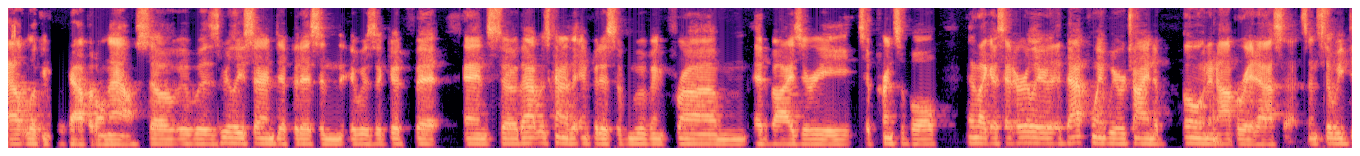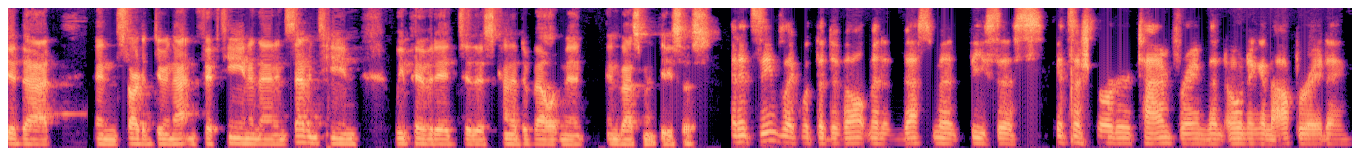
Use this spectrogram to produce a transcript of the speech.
out looking for capital now. So it was really serendipitous and it was a good fit. And so that was kind of the impetus of moving from advisory to principal and like I said earlier, at that point, we were trying to own and operate assets. And so we did that and started doing that in 15. And then in 17, we pivoted to this kind of development investment thesis. And it seems like with the development investment thesis, it's a shorter time frame than owning and operating.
